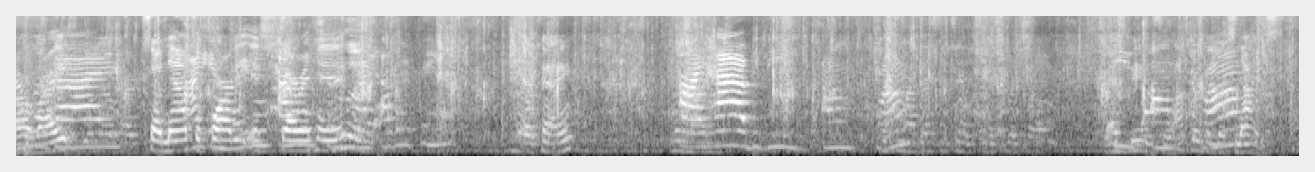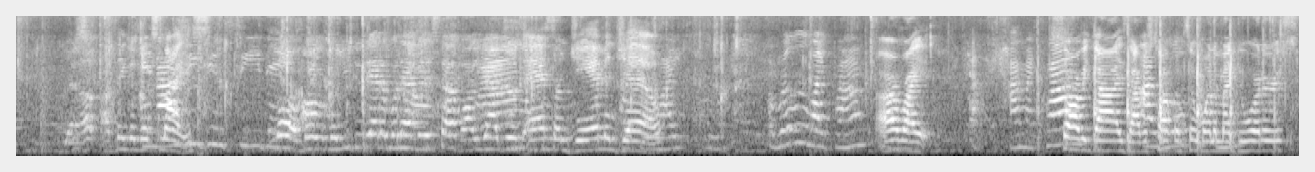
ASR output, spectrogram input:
All right. So now I Tafari is stirring I will show his. Okay. I have these um crumbs. That's beautiful. I think it looks nice. Yeah, I think it looks and nice. you can see, Look, when, when you do that or whatever and stuff, all you gotta do is add some jam and gel. I really like brown. All right. Yeah, I have my crown. Sorry, guys. I was I talking to one of my daughters.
